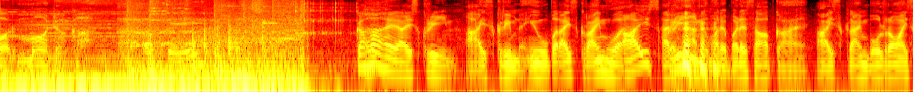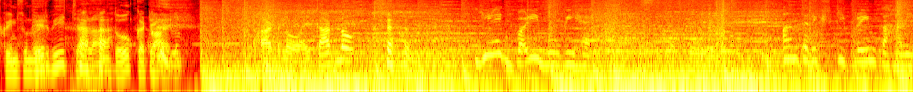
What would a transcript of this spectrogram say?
और मर्डर का। ओके। कहाँ है आइसक्रीम आइसक्रीम नहीं ऊपर आइस क्राइम हुआ। है। आइसक्रीम? तुम्हारे बड़े साहब कहाँ हैं? आइस क्राइम बोल रहा हूँ आइसक्रीम सुन फिर भी चला तो कटेगा। काट लो। भाई काट लो। ये एक बड़ी मूवी है। अंतरिक्ष की प्रेम कहानी।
